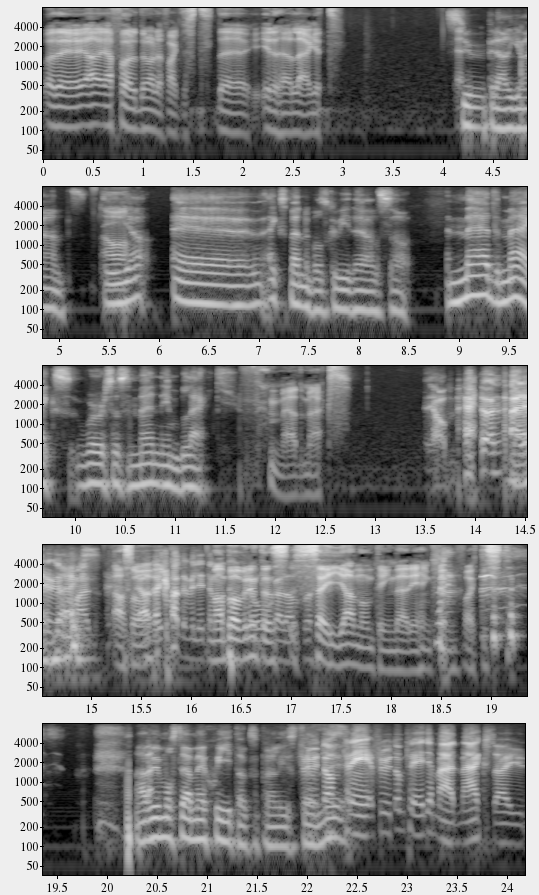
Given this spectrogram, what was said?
Det, jag, jag föredrar det faktiskt det, i det här läget. Superargument. Ja. ja eh, Expendables går vidare alltså. Mad Max vs Men in Black. Mad Max. Ja, Mad Max. Alltså, ja, man behöver inte ens alltså. säga någonting där egentligen faktiskt. ja, vi måste ha med skit också på den listan. Förutom, tre, förutom tredje Mad Max så är ju,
